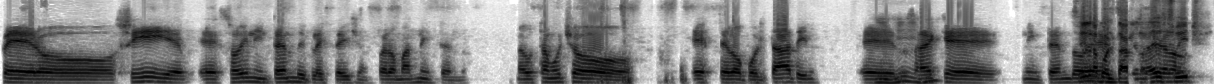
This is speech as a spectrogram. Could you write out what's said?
pero sí, eh, eh, soy Nintendo y PlayStation, pero más Nintendo. Me gusta mucho este lo portátil. Eh, Tú sabes que Nintendo Sí, la es portabilidad uno del Switch.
